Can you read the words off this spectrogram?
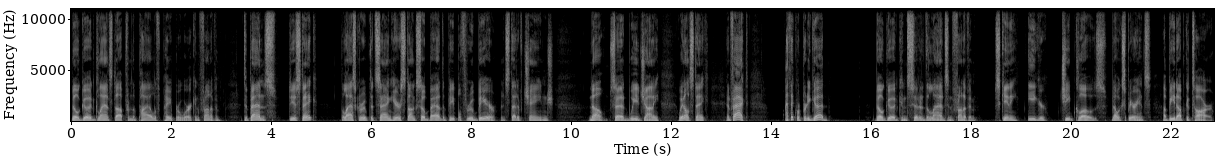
Bill Goode glanced up from the pile of paperwork in front of him. Depends. Do you stink? The last group that sang here stunk so bad the people threw beer instead of change. No, said Wee Johnny. We don't stink. In fact, I think we're pretty good. Bill Goode considered the lads in front of him skinny, eager, cheap clothes, no experience, a beat up guitar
